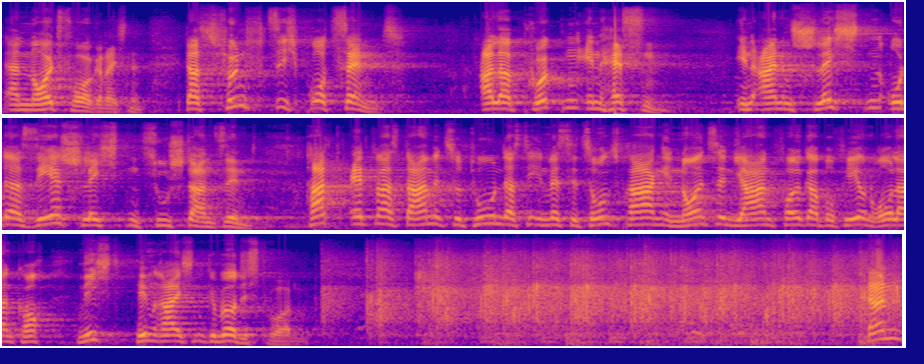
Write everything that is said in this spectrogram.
erneut vorgerechnet. Dass 50% aller Brücken in Hessen in einem schlechten oder sehr schlechten Zustand sind, hat etwas damit zu tun, dass die Investitionsfragen in 19 Jahren Volker Bouffier und Roland Koch nicht hinreichend gewürdigt wurden. Dann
